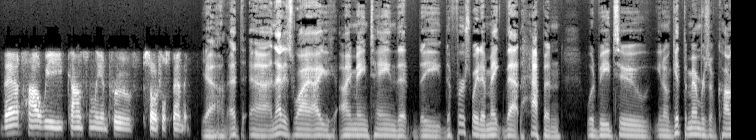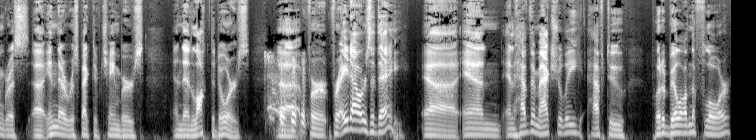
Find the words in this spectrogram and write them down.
That's how we constantly improve social spending. Yeah, that, uh, and that is why I, I maintain that the, the first way to make that happen would be to you know get the members of Congress uh, in their respective chambers and then lock the doors uh, for for eight hours a day uh, and and have them actually have to put a bill on the floor,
